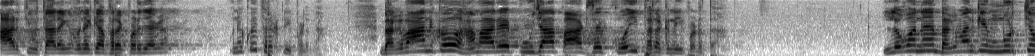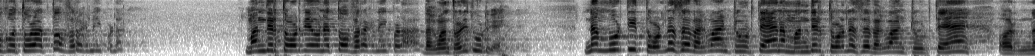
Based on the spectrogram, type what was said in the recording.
आरती उतारेंगे, उन्हें क्या फ़र्क पड़ जाएगा? उन्हें कोई फ़र्क नहीं पड़ना। भगवान को हमारे पूजा पाठ से कोई फ़र्क नहीं पड़ता। लोगों ने भगवान की मूर्तियों को तोड़ा तो फ़र्क नहीं पड़ा। मंदिर तोड़ दिया उन्हें तो फ़र्क नहीं पड़ा। भगवान थोड़ी टूट गए। न मूर्ति तोड़ने से भगवान टूटते हैं, न मंदिर तोड़ने से भगवान टूटते हैं और न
